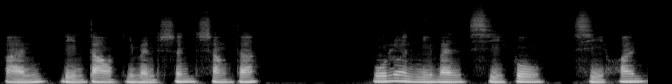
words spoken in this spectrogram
凡临到你们身上的，无论你们喜不喜欢，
